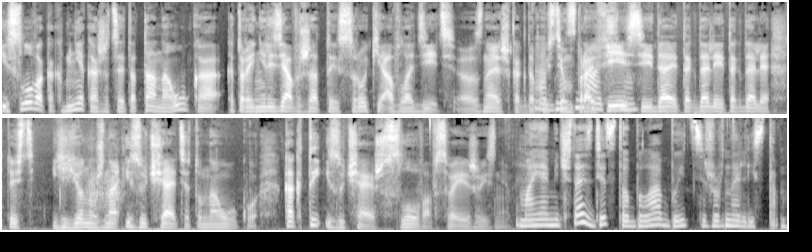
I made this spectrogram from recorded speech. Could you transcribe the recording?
И слово, как мне кажется, это та наука, которой нельзя в сжатые сроки овладеть. Э, знаешь, как, допустим, Однозначно. профессии, да, и так далее, и так далее. То есть ее нужно изучать, эту науку. Как ты изучаешь слово в своей жизни? Моя мечта с детства была быть журналистом.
